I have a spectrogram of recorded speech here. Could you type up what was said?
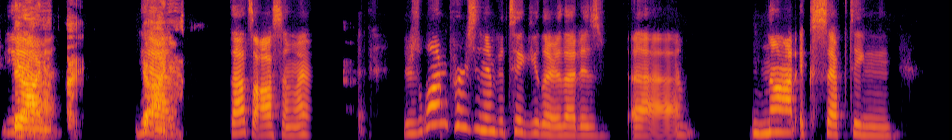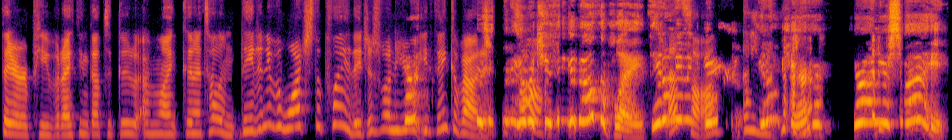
They're yeah. on your side. They're yeah. Your. That's awesome. I, there's one person in particular that is uh not accepting therapy, but I think that's a good. I'm like gonna tell them they didn't even watch the play. They just want to hear what you think about it. Hear oh. what you think about the play. They don't even all. care. They don't care. you're on your side.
